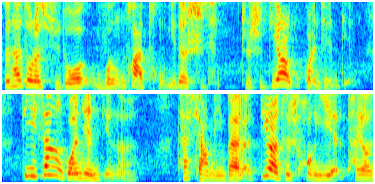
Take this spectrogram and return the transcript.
所以他做了许多文化统一的事情，这是第二个关键点。第三个关键点呢，他想明白了，第二次创业，他要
